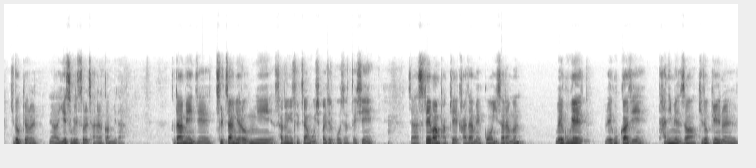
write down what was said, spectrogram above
기독교를 어, 예수 그리스도를 전할 겁니다. 그 다음에 이제 7장 여러분이 사도행전 7장 58절 보셨듯이 자 스테반 밖에 가담했고 이 사람은 외국에 외국까지 다니면서 기독교인을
